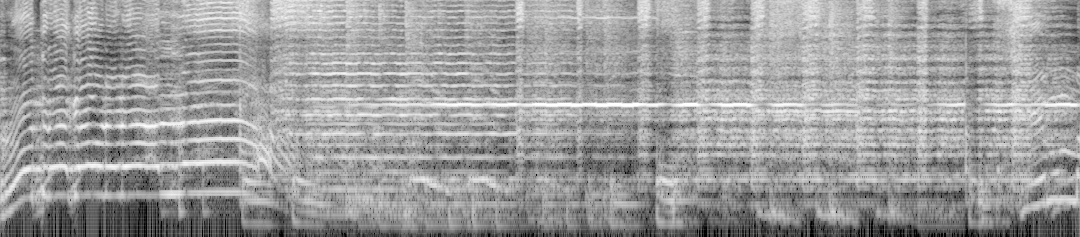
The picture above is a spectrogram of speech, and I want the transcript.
ರುದ್ರಗೌಡರೇ ಅಲ್ಲ! ಸಿಂಹ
